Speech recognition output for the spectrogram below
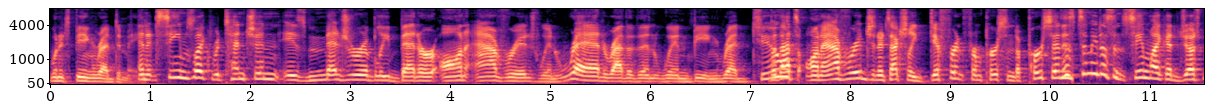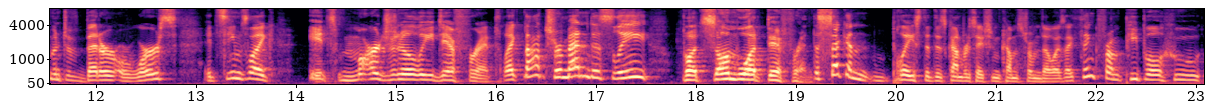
when it's being read to me. And it seems like retention is measurably better on average when read rather than when being read to. But that's on average, and it's actually different from person to person. This to me doesn't seem like a judgment of better or worse. It seems like it's marginally different. Like, not tremendously, but somewhat different. The second place that this conversation comes from, though, is I think from people who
